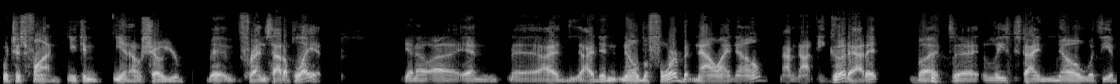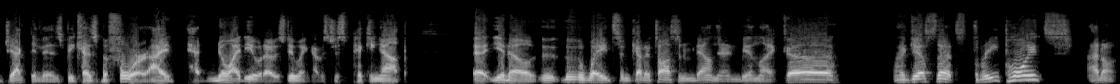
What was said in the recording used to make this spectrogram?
which is fun. You can, you know, show your uh, friends how to play it. You know, uh, and uh, I I didn't know before, but now I know. I'm not any good at it, but uh, at least I know what the objective is because before I had no idea what I was doing. I was just picking up, uh, you know, the, the, weights and kind of tossing them down there and being like, uh, I guess that's three points. I don't,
